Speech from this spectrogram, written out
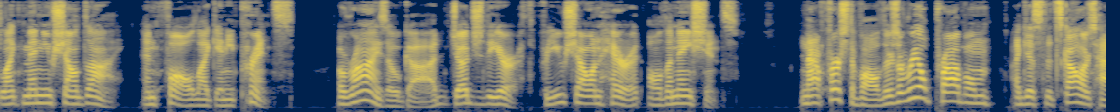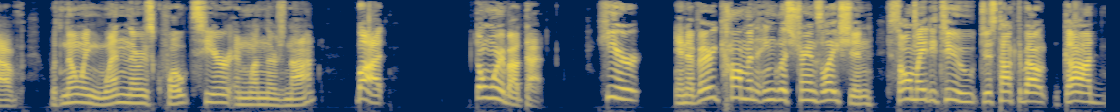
like men you shall die, and fall like any prince. Arise, O God, judge the earth, for you shall inherit all the nations. Now, first of all, there's a real problem, I guess, that scholars have with knowing when there's quotes here and when there's not. But, don't worry about that. Here, in a very common English translation, Psalm 82 just talked about God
